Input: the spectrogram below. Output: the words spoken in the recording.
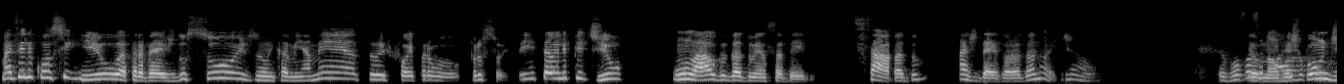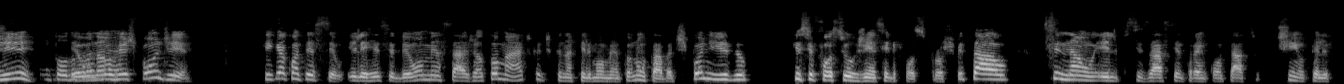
Mas ele conseguiu, através do SUS, um encaminhamento e foi para o SUS. Então, ele pediu um laudo da doença dele, sábado, às 10 horas da noite. Não. Eu vou fazer Eu não respondi. Com, com eu prazer. não respondi. O que, que aconteceu? Ele recebeu uma mensagem automática de que naquele momento eu não estava disponível, que se fosse urgência ele fosse para o hospital, se não ele precisasse entrar em contato, tinha o, telefone,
